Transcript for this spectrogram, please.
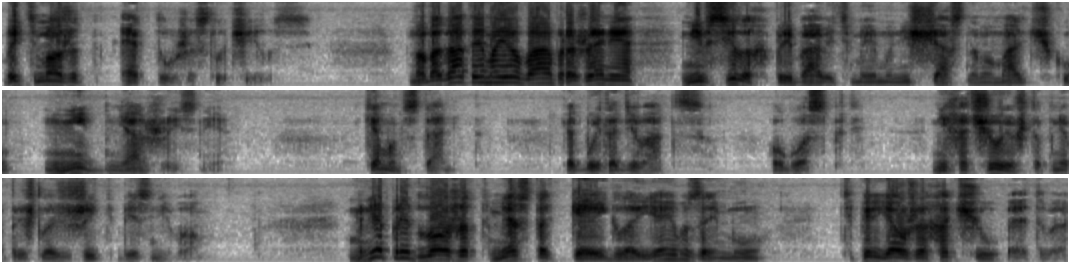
Быть может, это уже случилось. Но богатое мое воображение не в силах прибавить моему несчастному мальчику ни дня жизни. Кем он станет? Как будет одеваться? О, Господи! Не хочу я, чтоб мне пришлось жить без него. Мне предложат место Кейгла, я его займу. Теперь я уже хочу этого.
